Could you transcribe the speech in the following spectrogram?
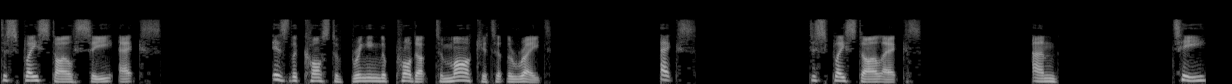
Display style C. X. Is the cost of bringing the product to market at the rate. X. Display style X. And T.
